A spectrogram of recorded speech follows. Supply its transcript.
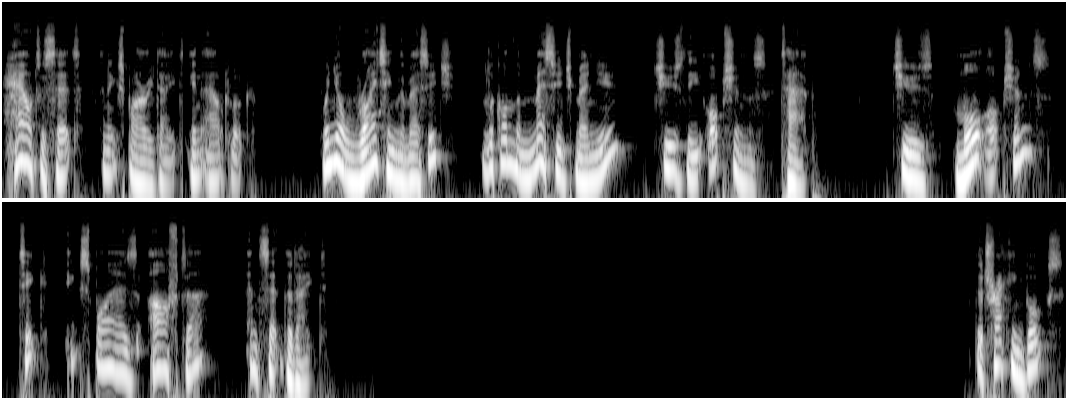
How to set an expiry date in Outlook. When you're writing the message, look on the Message menu, choose the Options tab. Choose More Options, tick Expires After and set the date. The tracking box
